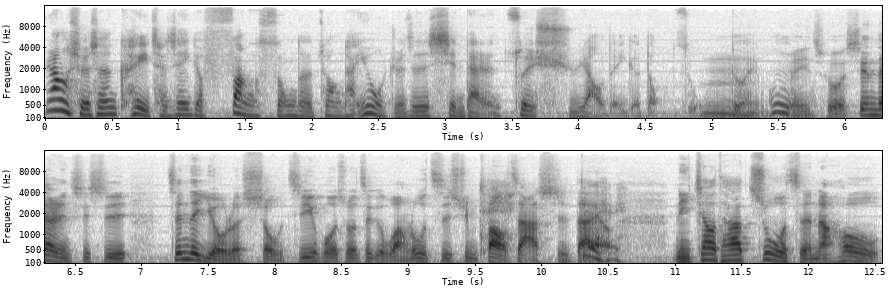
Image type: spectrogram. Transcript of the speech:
让学生可以呈现一个放松的状态。因为我觉得这是现代人最需要的一个动作。嗯，对，没错，现代人其实真的有了手机，或者说这个网络资讯爆炸时代啊，你叫他坐着，然后。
